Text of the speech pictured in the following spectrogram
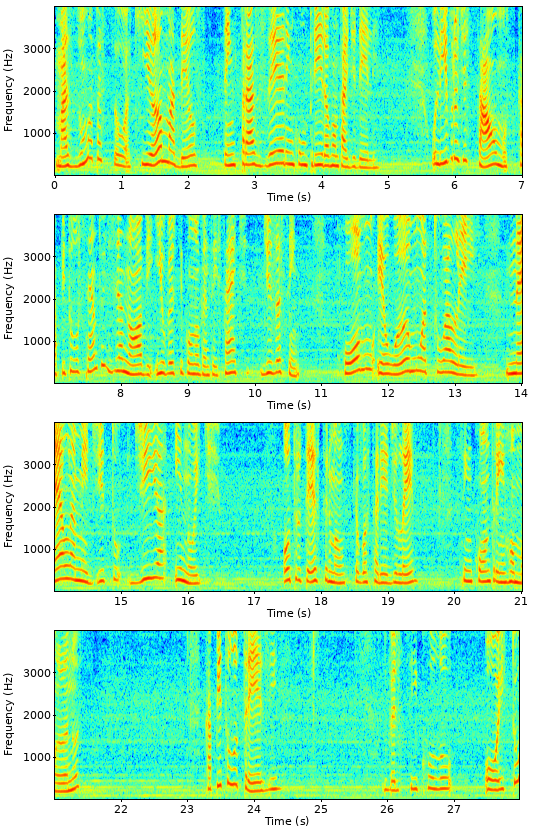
Mas uma pessoa que ama a Deus tem prazer em cumprir a vontade dele. O livro de Salmos, capítulo 119 e o versículo 97, diz assim: Como eu amo a tua lei, nela medito dia e noite. Outro texto, irmãos, que eu gostaria de ler se encontra em Romanos, capítulo 13, versículo 8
